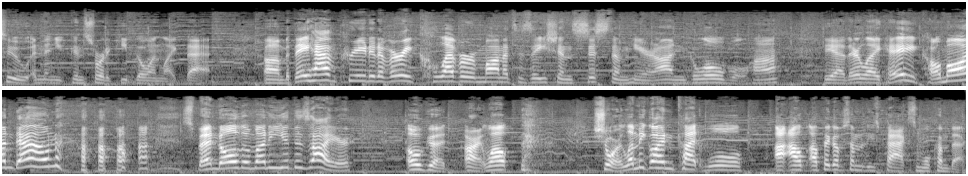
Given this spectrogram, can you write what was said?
2, and then you can sort of keep going like that. Um, but they have created a very clever monetization system here on Global, huh? Yeah, they're like, hey, come on down. Spend all the money you desire. Oh, good. All right, well, sure. Let me go ahead and cut. We'll, I'll, I'll pick up some of these packs, and we'll come back.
